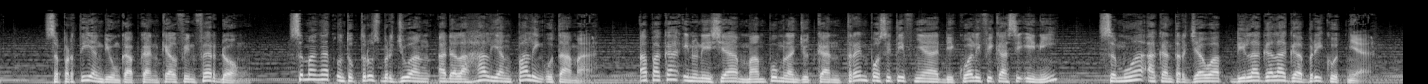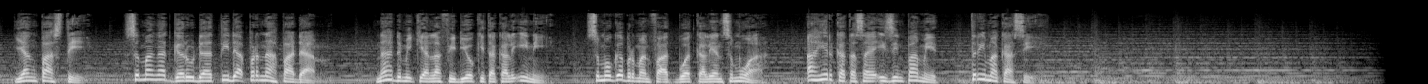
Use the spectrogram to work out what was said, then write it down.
Seperti yang diungkapkan Kelvin Verdong, semangat untuk terus berjuang adalah hal yang paling utama. Apakah Indonesia mampu melanjutkan tren positifnya di kualifikasi ini? Semua akan terjawab di laga-laga berikutnya. Yang pasti, semangat Garuda tidak pernah padam. Nah demikianlah video kita kali ini. Semoga bermanfaat buat kalian semua. Akhir kata saya izin pamit. Terima kasih.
